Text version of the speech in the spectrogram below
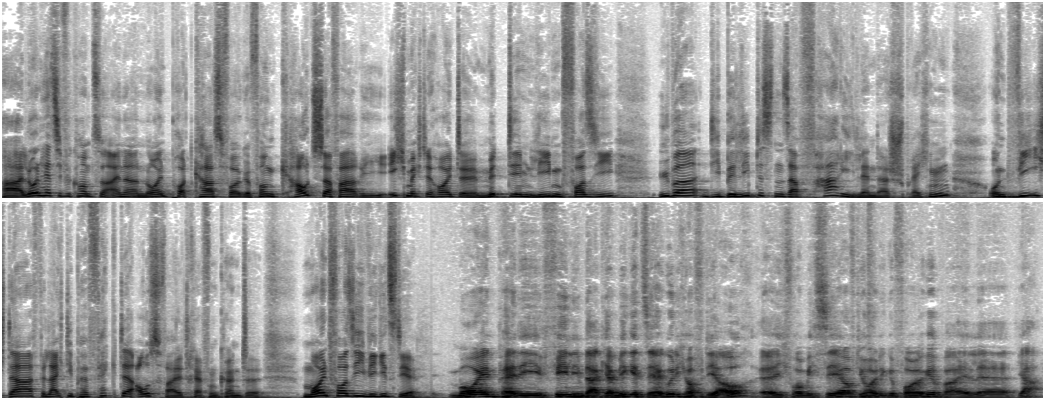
Hallo und herzlich willkommen zu einer neuen Podcast-Folge von Couch Safari. Ich möchte heute mit dem lieben Fossi über die beliebtesten Safari-Länder sprechen und wie ich da vielleicht die perfekte Auswahl treffen könnte. Moin Fossi, wie geht's dir? Moin Paddy, vielen lieben Dank. Ja, mir geht's sehr gut. Ich hoffe dir auch. Äh, Ich freue mich sehr auf die heutige Folge, weil äh, ja,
